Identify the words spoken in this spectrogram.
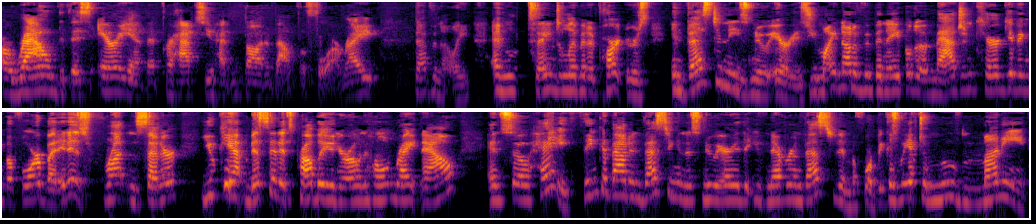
around this area that perhaps you hadn't thought about before, right? Definitely. And saying to limited partners, invest in these new areas. You might not have been able to imagine caregiving before, but it is front and center. You can't miss it. It's probably in your own home right now. And so, hey, think about investing in this new area that you've never invested in before because we have to move money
